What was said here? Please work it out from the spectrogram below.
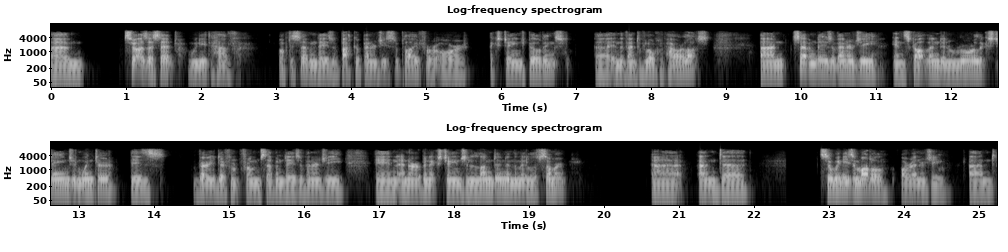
Um, so as I said, we need to have up to seven days of backup energy supply for our exchange buildings uh, in the event of local power loss. And seven days of energy in Scotland in a rural exchange in winter is very different from seven days of energy in an urban exchange in London in the middle of summer. Uh, and uh, so we need to model our energy and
